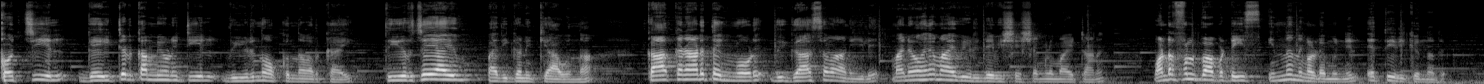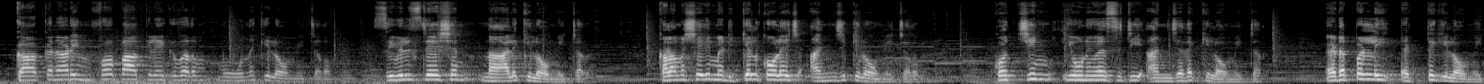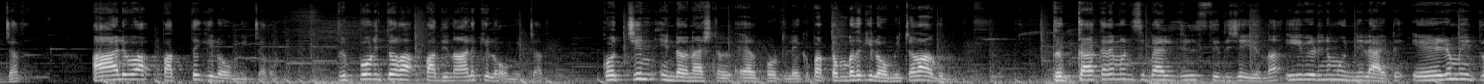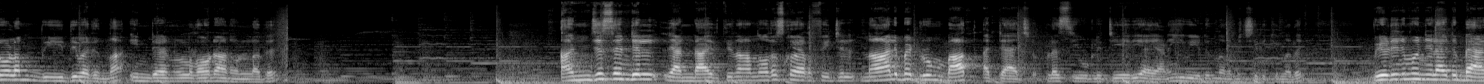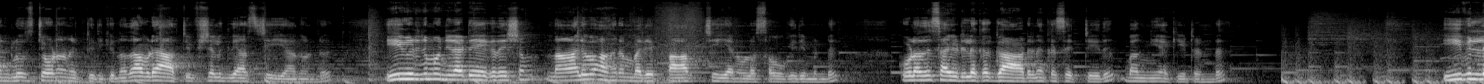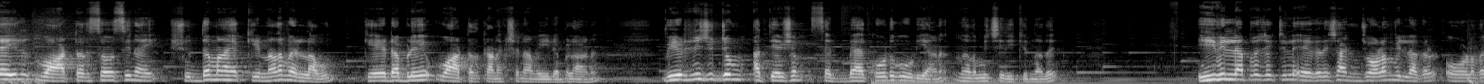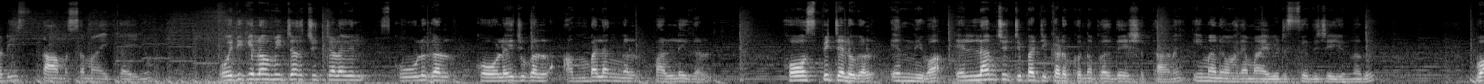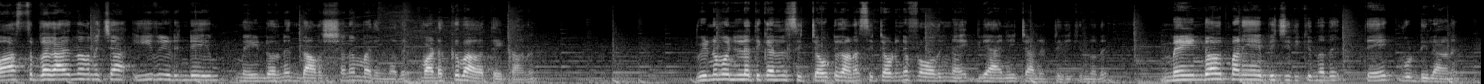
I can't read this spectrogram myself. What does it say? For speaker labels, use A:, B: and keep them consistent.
A: കൊച്ചിയിൽ ഗേറ്റഡ് കമ്മ്യൂണിറ്റിയിൽ വീട് നോക്കുന്നവർക്കായി തീർച്ചയായും പരിഗണിക്കാവുന്ന കാക്കനാട് തെങ്ങോട് വികാസവാണിയിലെ മനോഹരമായ വീടിന്റെ വിശേഷങ്ങളുമായിട്ടാണ് വണ്ടർഫുൾ പ്രോപ്പർട്ടീസ് ഇന്ന് നിങ്ങളുടെ മുന്നിൽ എത്തിയിരിക്കുന്നത്. കാക്കനാട് ഇൻഫോ പാർക്കിലേക്ക് വെറും മൂന്ന് കിലോമീറ്ററും സിവിൽ സ്റ്റേഷൻ നാല് കിലോമീറ്റർ കളമശ്ശേരി മെഡിക്കൽ കോളേജ് അഞ്ച് കിലോമീറ്ററും കൊച്ചിൻ യൂണിവേഴ്സിറ്റി അഞ്ചര കിലോമീറ്റർ എടപ്പള്ളി എട്ട് കിലോമീറ്റർ ആലുവ പത്ത് കിലോമീറ്ററും തൃപ്പൂണിത്തുറ പതിനാല് കിലോമീറ്റർ കൊച്ചിൻ ഇന്റർനാഷണൽ എയർപോർട്ടിലേക്ക് പത്തൊമ്പത് കിലോമീറ്റർ ആകുന്നു. തൃക്കാക്കര മുനിസിപ്പാലിറ്റിയിൽ സ്ഥിതി ചെയ്യുന്ന ഈ വീടിന് മുന്നിലായിട്ട് ഏഴ് മീറ്ററോളം വീതി വരുന്ന ഇന്റേർണൽ റോഡാണുള്ളത് അഞ്ച് സെന്റിൽ രണ്ടായിരത്തി നാനൂറ് സ്ക്വയർ ഫീറ്റിൽ നാല് bedroom bath attach plus utility ഏരിയയാണ് ഈ വീട് നിർമ്മിച്ചിരിക്കുന്നത്. വീടിന് മുന്നിലായിട്ട് ബാംഗ്ലൂർ സ്റ്റോൺ ആണ് ഇട്ടിരിക്കുന്നത്. അവിടെ ആർട്ടിഫിഷ്യൽ ഗ്രാസ് ചെയ്യാനുണ്ട്. ഈ വീടിന് മുന്നിലായിട്ട് ഏകദേശം നാല് വാഹനം വരെ പാർക്ക് ചെയ്യാനുള്ള സൗകര്യമുണ്ട്. കൂടാതെ സൈഡിലൊക്കെ ഗാർഡനൊക്കെ സെറ്റ് ചെയ്ത് ഭംഗിയാക്കിയിട്ടുണ്ട്. ഈ വില്ലയിൽ വാട്ടർ സോഴ്സിനായി ശുദ്ധമായ കിണർ വെള്ളവും K W water connection available ആണ്. വീടിന് ചുറ്റും അത്യാവശ്യം സെറ്റ് ബാക്കോട് കൂടിയാണ് നിർമ്മിച്ചിരിക്കുന്നത്. ഈ വില്ല പ്രൊജക്റ്റിൽ ഏകദേശം അഞ്ചോളം വില്ലകൾ ഓൾറെഡി താമസമായി കഴിഞ്ഞു. ഒരു കിലോമീറ്റർ ചുറ്റളവിൽ സ്കൂളുകൾ കോളേജുകൾ അമ്പലങ്ങൾ പള്ളികൾ ഹോസ്പിറ്റലുകൾ എന്നിവ എല്ലാം ചുറ്റിപ്പറ്റി കിടക്കുന്ന പ്രദേശത്താണ് ഈ മനോഹരമായ വീട് സ്ഥിതി ചെയ്യുന്നത്. വാസ്തുപ്രകാരം നിർമ്മിച്ച ഈ വീടിന്റെയും മെയിൻ ഡോറിന് ദർശനം വരുന്നത് വടക്ക് ഭാഗത്തേക്കാണ്. വീടിന് മുന്നിലെത്തിക്കാനിൽ സിറ്റ് ഔട്ട് കാണാം. സിറ്റ് ഔട്ടിന്റെ ഫ്ലോറിങ്ങിനായി ഗ്രാനൈറ്റ് ആണ് ഇട്ടിരിക്കുന്നത്. മെയിൻ ഡോർ പണിയേൽപ്പിച്ചിരിക്കുന്നത് തേക്ക് വുഡിലാണ്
